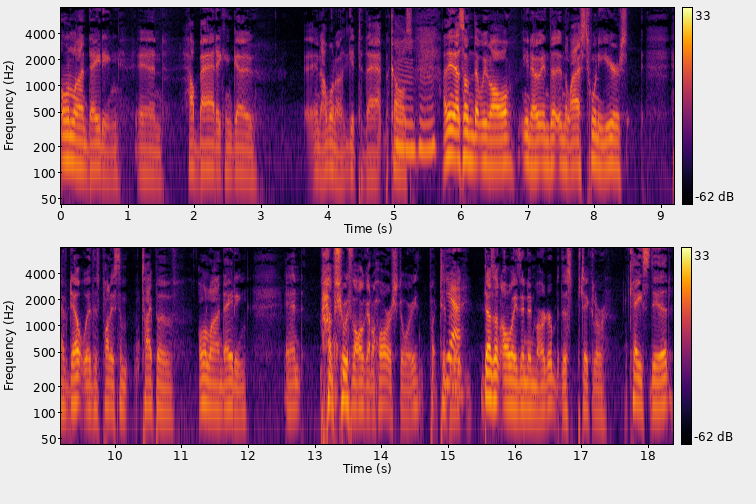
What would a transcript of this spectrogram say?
online dating and how bad it can go. And I want to get to that because mm-hmm. I think that's something that we've all, you know, in the in the last 20 years have dealt with is probably some type of online dating. And I'm sure we've all got a horror story. Typically, Yeah. doesn't always end in murder, but this particular case did.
